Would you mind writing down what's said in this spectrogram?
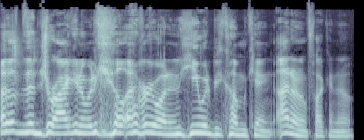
I thought the dragon would kill everyone and he would become king. I don't. Fucking know.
